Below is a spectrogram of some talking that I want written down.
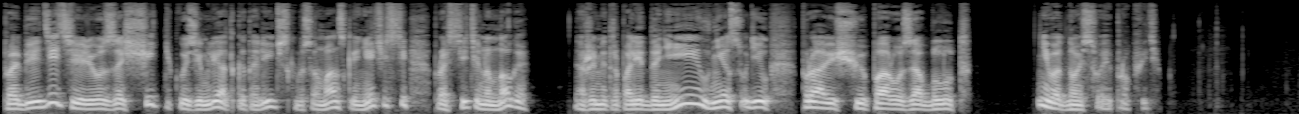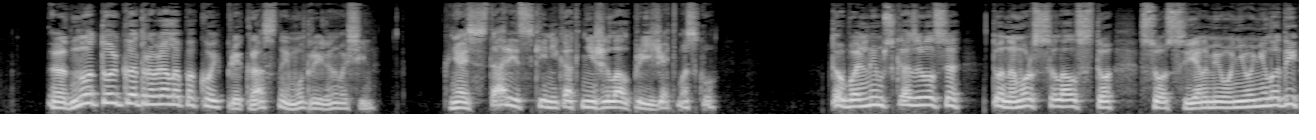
Победителю, защитнику земли от католической мусульманской нечисти простительно многое. Даже митрополит Даниил не осудил правящую пару за блуд ни в одной своей проповеди. Одно только отравляло покой прекрасной и мудрой Елена Васильевна. Князь Старицкий никак не желал приезжать в Москву. То больным сказывался, то на мор ссылался, то со свенами у него не лады,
